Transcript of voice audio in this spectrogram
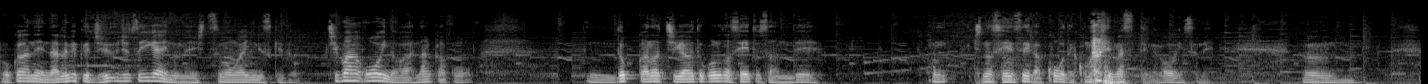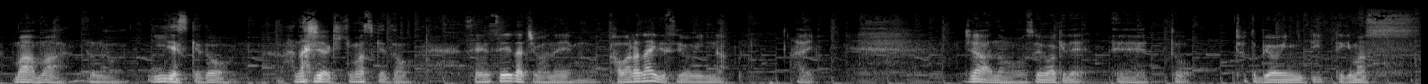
僕はねなるべく柔術以外のね質問がいいんですけど一番多いのはなんかこう、どっかの違うところの生徒さんでこのうちの先生がこうで困りますっていうのが多いんですよね。うん、まあまああのいいですけど話は聞きますけど先生たちはねもう変わらないですよみんな。はい。じゃああのそういうわけでえー、っとちょっと病院に行ってきます。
